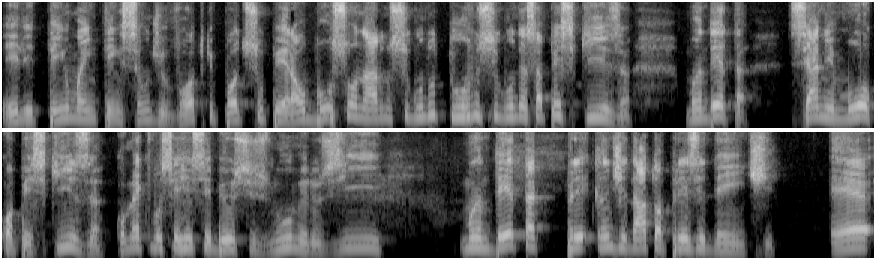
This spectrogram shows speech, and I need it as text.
ele tem uma intenção de voto que pode superar o Bolsonaro no segundo turno, segundo essa pesquisa. Mandetta, se animou com a pesquisa? Como é que você recebeu esses números? E Mandetta, candidato a presidente, é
